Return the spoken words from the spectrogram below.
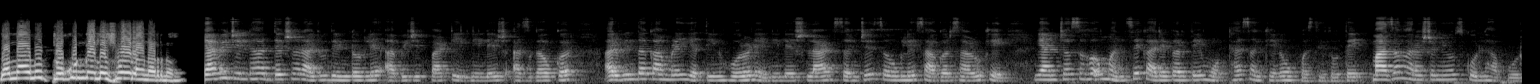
त्यांना आम्ही ठोकून काढल्याशिवाय राहणार नाही. यावेळी जिल्हा अध्यक्ष राजू दिंडोरले अभिजित पाटील निलेश आजगावकर अरविंद कांबळे यतीन होरणे निलेश लाड संजय चौगले सागर साळुखे यांच्यासह मनसे कार्यकर्ते मोठ्या संख्येनं उपस्थित होते. माझा महाराष्ट्र न्यूज कोल्हापूर.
